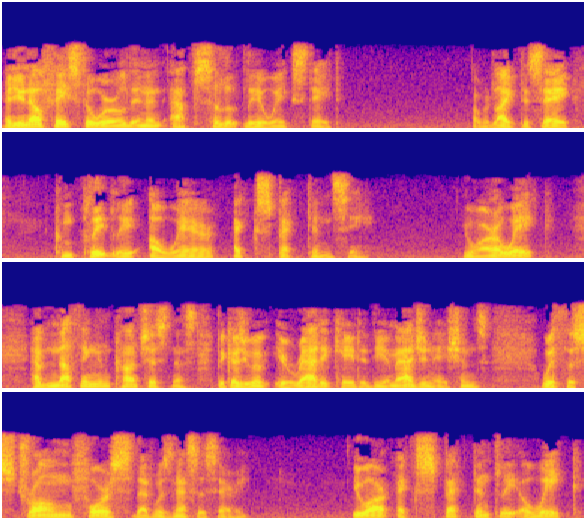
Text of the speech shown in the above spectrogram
And you now face the world in an absolutely awake state. I would like to say completely aware expectancy. You are awake, have nothing in consciousness because you have eradicated the imaginations with the strong force that was necessary. You are expectantly awake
